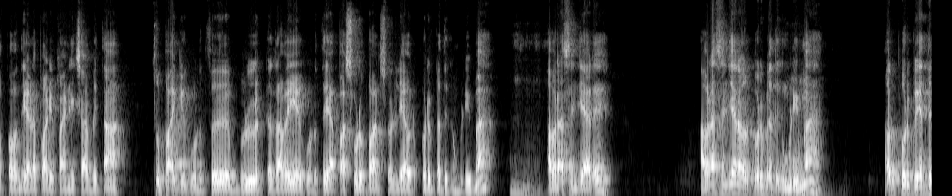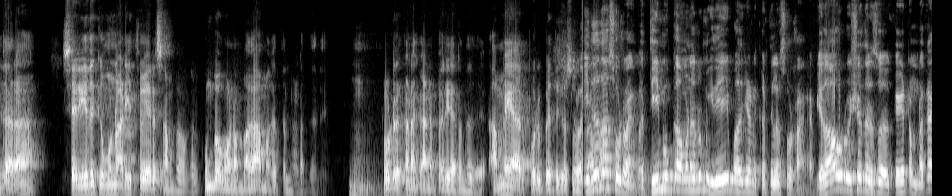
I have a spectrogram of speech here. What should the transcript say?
அப்ப வந்து எடப்பாடி பழனிசாமி தான் துப்பாக்கி கொடுத்து புல்லட் ரவையை கொடுத்து அப்பா சுடுப்பான்னு சொல்லி அவர் பொறுப்பேற்றுக்க முடியுமா? அவரா செஞ்சாரு? அவரா செஞ்சாரு? அவர் பொறுப்பேற்றுக்க முடியுமா? அவர் பொறுப்பு ஏத்துட்டாரா? சரி இதுக்கு முன்னாடி துயர சம்பவங்கள். கும்பகோணம் மகாமகத்தில் நடந்தது. நூற்றுக்கணக்கான பேர் இறந்தது. அம்மையார் பொறுப்பேற்றுக்க சொல்றாங்க இதைதான் சொல்றாங்க. இப்ப திமுகவினரும் இதே மாதிரியான கருத்துலாம் சொல்றாங்க. ஏதாவது ஒரு விஷயத்த கேட்டோம்னாக்கா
